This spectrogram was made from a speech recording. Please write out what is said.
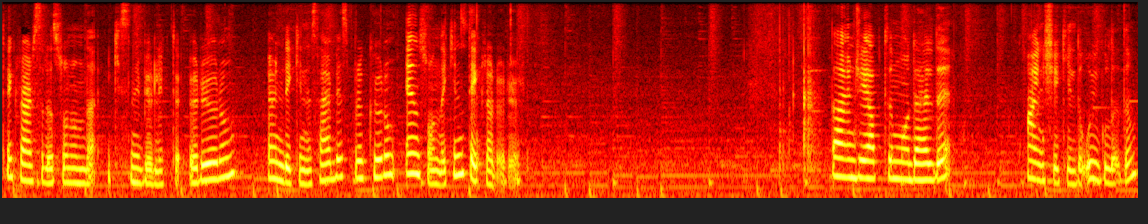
Tekrar sıra sonunda ikisini birlikte örüyorum. Öndekini serbest bırakıyorum. En sondakini tekrar örüyorum. Daha önce yaptığım modelde aynı şekilde uyguladım.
